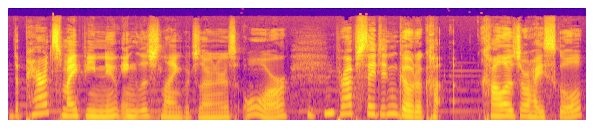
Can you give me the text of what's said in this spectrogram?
the parents might be new English language learners, or mm-hmm. perhaps they didn't go to co- college or high school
